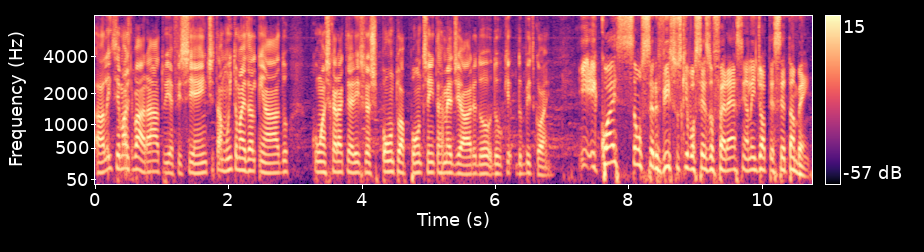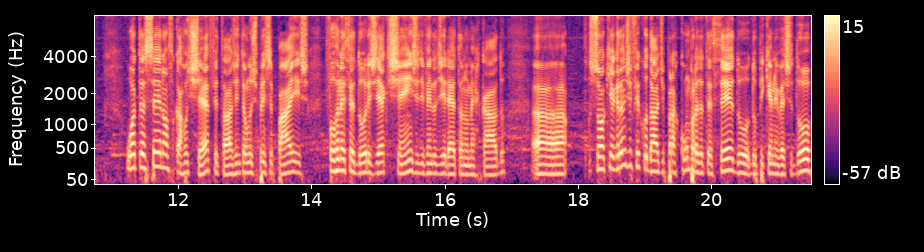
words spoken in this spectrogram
além de ser mais barato e eficiente, está muito mais alinhado com as características ponto a ponto sem intermediário do, do, do Bitcoin. E, e, quais são os serviços que vocês oferecem além de OTC também? O OTC é nosso carro-chefe, tá? A gente é um dos principais fornecedores de exchange de venda direta no mercado. Uh, só que a grande dificuldade para a compra de ATC do, do, pequeno investidor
